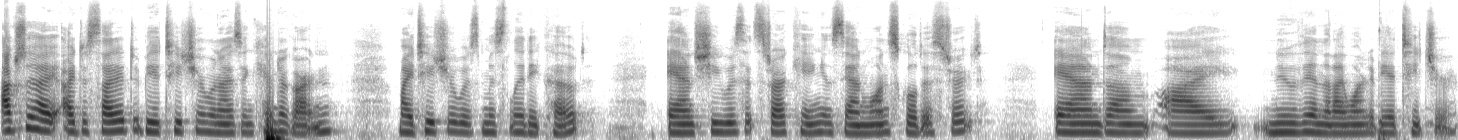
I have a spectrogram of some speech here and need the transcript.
Actually, I, I decided to be a teacher when I was in kindergarten. My teacher was Miss Liddy Coate, and she was at Starr King in San Juan School District. And um, I knew then that I wanted to be a teacher,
